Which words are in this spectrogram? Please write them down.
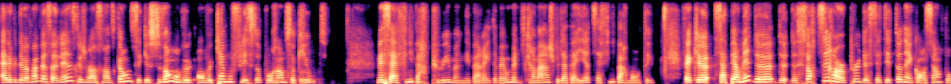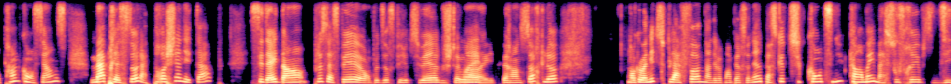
avec le développement personnel, ce que je me suis rendu compte, c'est que souvent, on veut, on veut camoufler ça pour rendre ça cute. Mais ça a fini par puer, mener pareil. T'as bien beau mettre du crémage puis de la paillette, ça finit par monter. Fait que ça permet de, de sortir un peu de cet état d'inconscience pour prendre conscience. Mais après ça, la prochaine étape, c'est d'être dans plus l'aspect, on peut dire spirituel, justement, et différentes sortes. Là. Donc, à un moment donné, tu plafonnes dans le développement personnel parce que tu continues quand même à souffrir. tu te dis,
